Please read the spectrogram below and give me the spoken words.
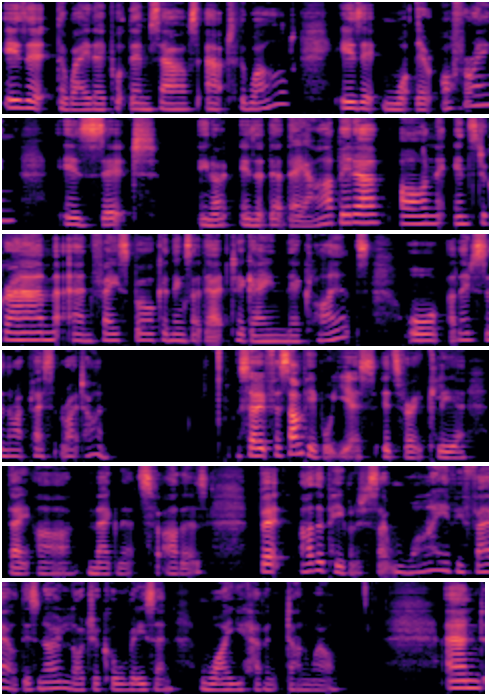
Is it the way they put themselves out to the world? Is it what they're offering? Is it, you know, is it that they are better on Instagram and Facebook and things like that to gain their clients? Or are they just in the right place at the right time? So, for some people, yes, it's very clear they are magnets for others. But other people are just like, why have you failed? There's no logical reason why you haven't done well. And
